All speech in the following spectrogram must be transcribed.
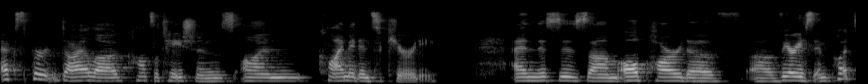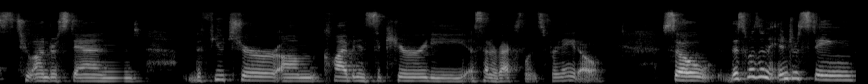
expert dialogue consultations on climate and security. And this is um, all part of uh, various inputs to understand the future um, climate and security center of excellence for NATO. So this was an interesting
